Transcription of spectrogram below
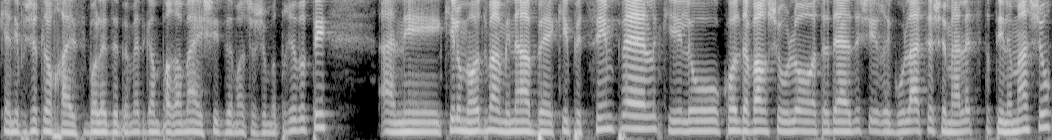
כי אני פשוט לא יכולה לסבול את זה, באמת גם ברמה האישית זה משהו שמטריד אותי. אני כאילו מאוד מאמינה ב-keep it simple, כאילו כל דבר שהוא לא, אתה יודע, איזושהי רגולציה שמאלצת אותי למשהו,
